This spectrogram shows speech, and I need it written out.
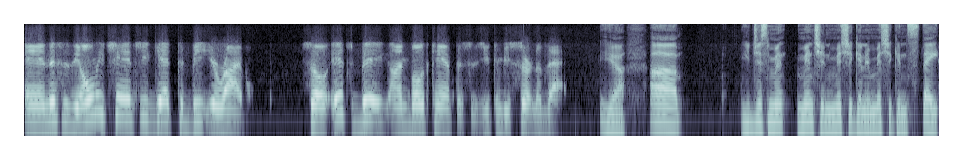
and this is the only chance you get to beat your rival. So it's big on both campuses. You can be certain of that. Yeah. Uh, you just men- mentioned Michigan and Michigan State.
